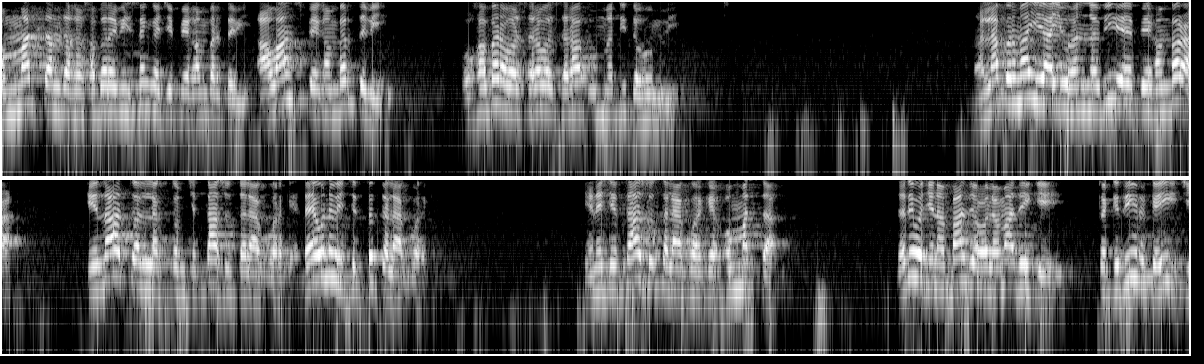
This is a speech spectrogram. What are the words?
امت تم دغه خبره وی څنګه چې پیغمبر ته وی اوانس پیغمبر ته وی او خبر ور سره ور سره امتی ته هم وی الله فرمایي یا ایه النبی پیغمبر اذا طلقتم چې تاسو طلاق ورکې دا ونه وی چې ته طلاق ورکې یعنی چې تاسو طلاق ورکې امت ته د دې وجنه بعض علما دي کې تقدیر کوي چې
